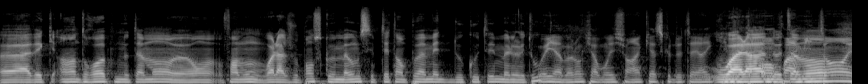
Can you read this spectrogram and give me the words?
euh, avec un drop notamment, euh, en- enfin bon, voilà, je pense que Mahomes c'est peut-être un peu à mettre de côté malgré tout. Oui, il y a un ballon qui a rebondi sur un casque de Tyreek Hill, Voilà, notamment. et,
